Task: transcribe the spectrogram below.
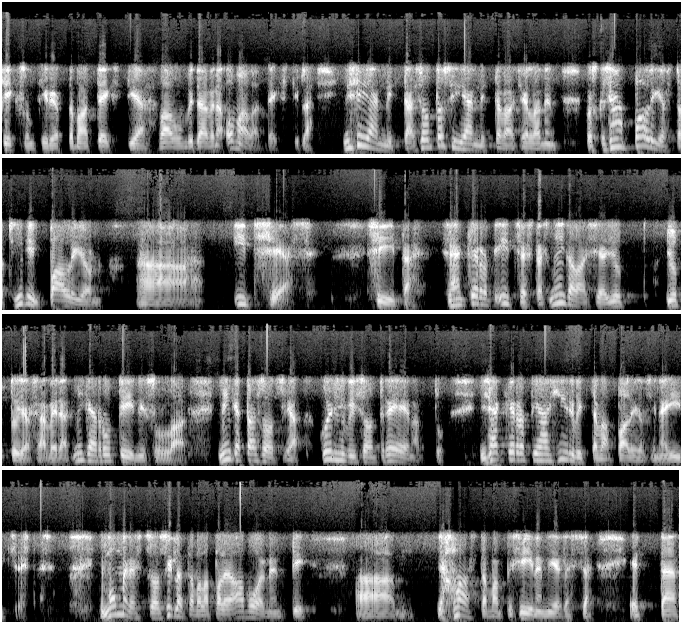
fiksun kirjoittamaa tekstiä, vaan mun pitää mennä omalla tekstillä, niin se jännittää. Se on tosi jännittävää sellainen, koska sähän paljastat hyvin paljon ää, itseäsi siitä. Sähän kerrot itsestäsi, minkälaisia jut, juttuja sä vedät, mikä rutiini sulla on, minkä tasoisia, kuin hyvin se on treenattu. Niin sä kerrot ihan hirvittävän paljon siinä itsestäsi. Ja mun mielestä se on sillä tavalla paljon avoimempi ää, ja haastavampi siinä mielessä, että,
